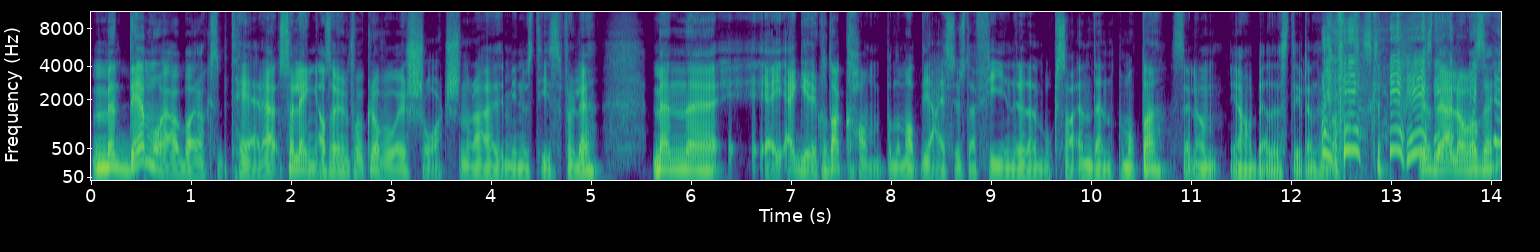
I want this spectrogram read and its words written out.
Men det må jeg jo bare akseptere. Så lenge, altså Hun får jo ikke lov å gå i shorts når det er minus ti, selvfølgelig. Men eh, jeg, jeg gidder ikke å ta kampen om at jeg syns det er finere den buksa enn den, på en måte. Selv om jeg har bedre stil enn hun, da, faktisk. Hvis det er lov å si.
